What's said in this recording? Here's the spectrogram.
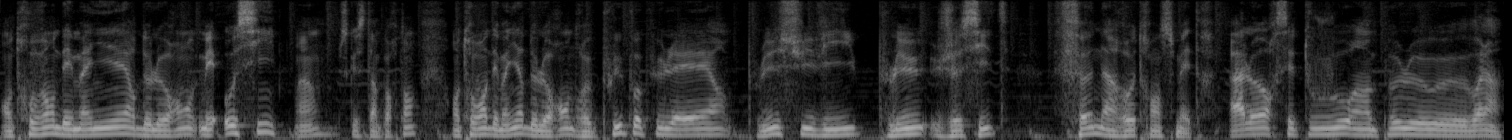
en trouvant des manières de le rendre, mais aussi, hein, parce que c'est important, en trouvant des manières de le rendre plus populaire, plus suivi, plus, je cite, fun à retransmettre. Alors c'est toujours un peu le voilà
